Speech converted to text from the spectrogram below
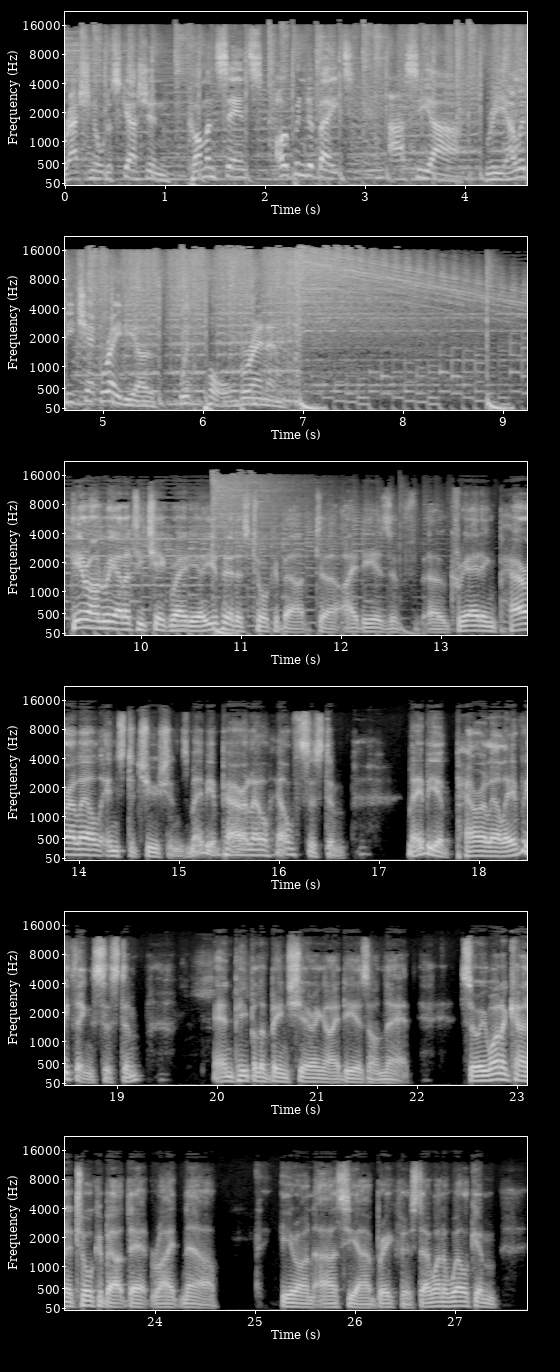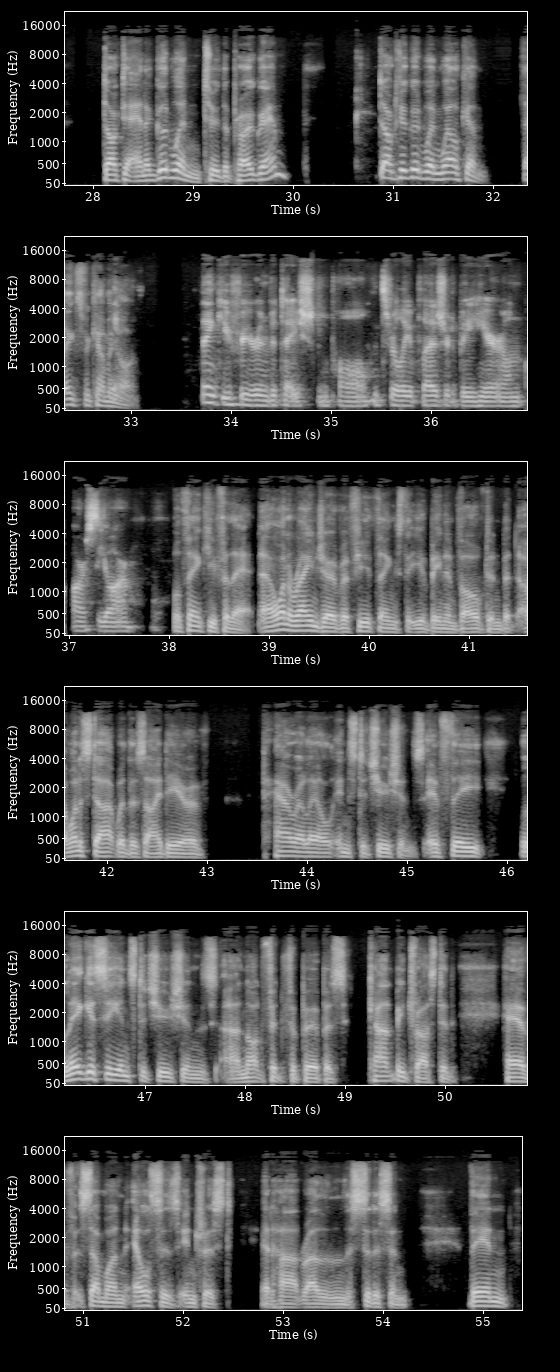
Rational discussion, common sense, open debate. RCR, Reality Check Radio with Paul Brennan. Here on Reality Check Radio, you've heard us talk about uh, ideas of uh, creating parallel institutions, maybe a parallel health system, maybe a parallel everything system. And people have been sharing ideas on that. So we want to kind of talk about that right now here on RCR Breakfast. I want to welcome Dr. Anna Goodwin to the program. Dr. Goodwin, welcome. Thanks for coming on. Thank you for your invitation, Paul. It's really a pleasure to be here on RCR. Well, thank you for that. Now, I want to range over a few things that you've been involved in, but I want to start with this idea of parallel institutions. If the legacy institutions are not fit for purpose, can't be trusted, have someone else's interest at heart rather than the citizen, then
